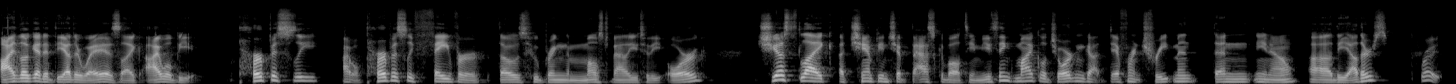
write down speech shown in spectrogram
I look at it the other way as like I will be purposely, I will purposely favor those who bring the most value to the org just like a championship basketball team. You think Michael Jordan got different treatment than, you know, uh, the others? Right.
